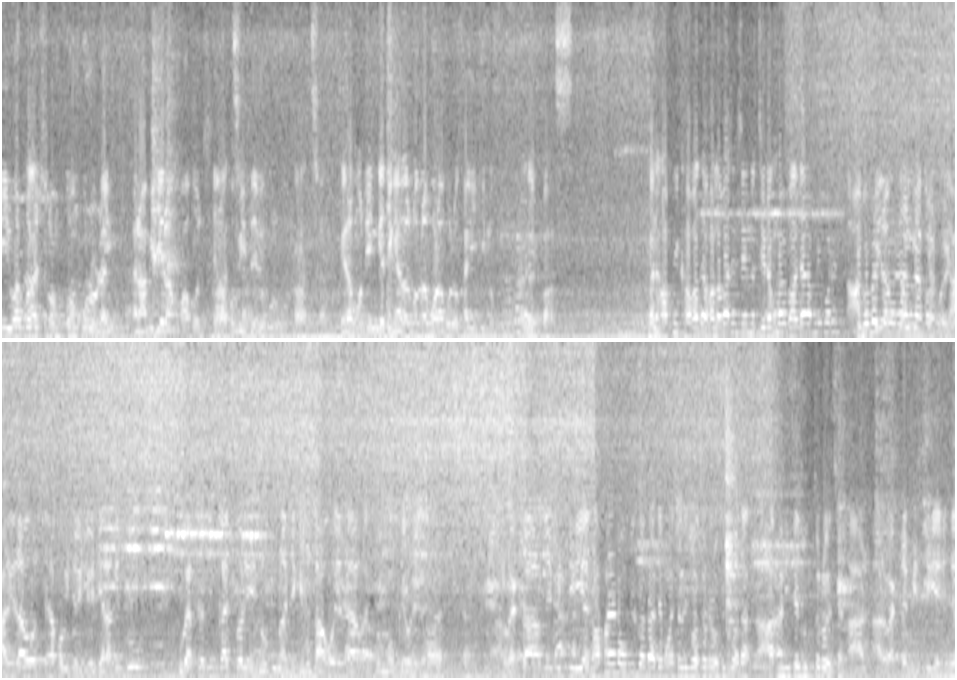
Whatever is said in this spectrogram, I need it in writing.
নির্ভর করে আচ্ছা। সম্পূর্ণটাই। আর আমি যেরকম পাবো সেরকম আচ্ছা। হিসেবে করব। আচ্ছা। এরকম দিন গেছে গেঁদার পাতলা বড়া করে খাইয়েছিল বাস। মানে আপনি খাওয়া দাওয়া ভালোবাসেন সেই জন্য যেরকমভাবে বাজার আপনি করেন সেভাবে রান্না আর এরাও সেরকমই তৈরি হয়েছে। এরা কিন্তু খুব একটা দিন কাজ করেনি নতুন আছে কিন্তু তাও এরা একদম ওকে হয়ে গেছে। আচ্ছা। আরও একটা মিস্ত্রি আছে। আপনার একটা অভিজ্ঞতা আছে পঁয়তাল্লিশ বছরের অভিজ্ঞতা আপনি নিজে যুক্ত রয়েছেন। আর আরও একটা মিস্ত্রি আছে সে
